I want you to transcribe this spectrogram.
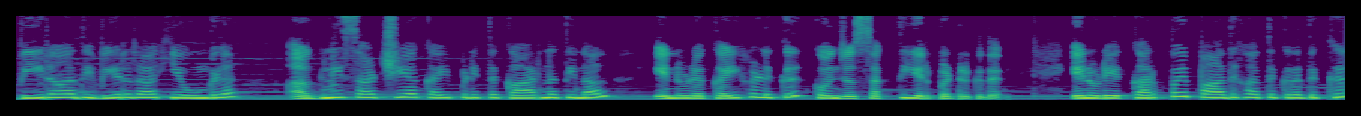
வீராதி வீரராகிய உங்களை அக்னி சாட்சியா கைப்பிடித்த காரணத்தினால் என்னோட கைகளுக்கு கொஞ்சம் சக்தி ஏற்பட்டிருக்குது. என்னுடைய கற்பை பாதுகாத்துக்கிறதுக்கு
